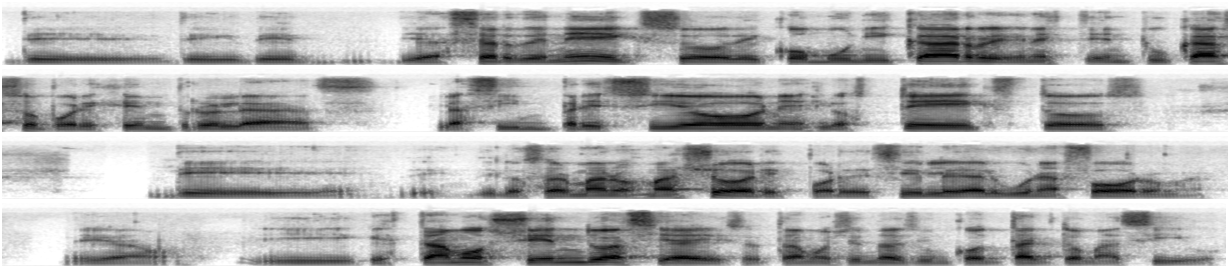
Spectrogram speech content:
de, hacer de nexo, de comunicar, en, este, en tu caso, por ejemplo, las, las impresiones, los textos de, los hermanos mayores, por decirle de alguna forma, digamos, y que estamos yendo hacia eso, estamos yendo hacia un contacto masivo.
